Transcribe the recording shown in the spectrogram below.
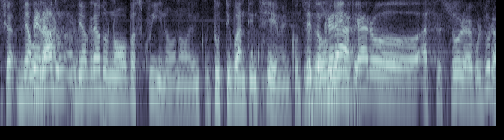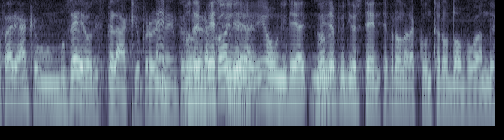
Cioè, abbiamo, creato, un- abbiamo creato un nuovo Pasquino, no? In- tutti quanti insieme, Le toccherà, inconsapevolmente. caro Assessore della Cultura, fare anche un museo di Spelacchio, Eh, probabilmente. dove potrebbe essere, raccogliere- io ho un'idea, un'idea più divertente, però la racconterò dopo quando,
